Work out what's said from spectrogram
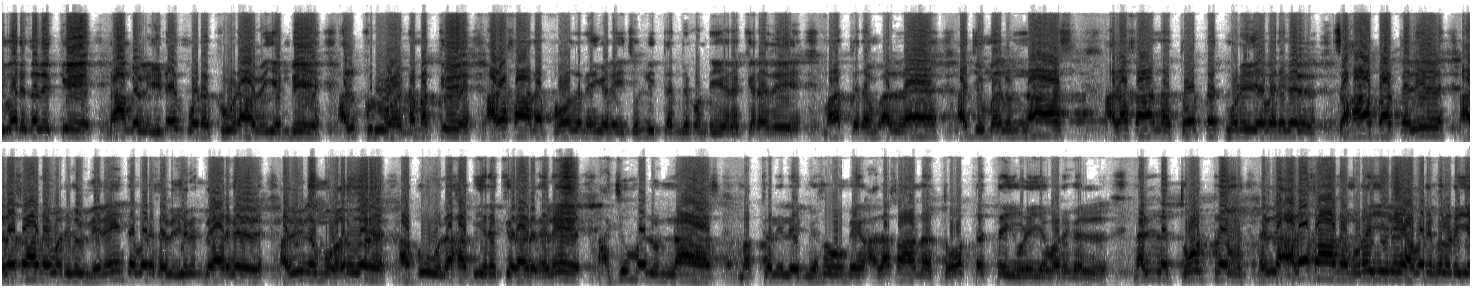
இவர்களுக்கு நாங்கள் இடம் போடக்கூடாது என்று அல்குருவான் நமக்கு அழகான போதனைகளை சொல்லி தந்து கொண்டு இருக்கிறது மாத்திரம் அல்ல அஜுமலுன் நாஸ் அழகான தோட்டமுடையவர்கள் சஹாபாக்களில் அழகானவர்கள் நிறைந்தவர்கள் இருந்தார்கள். அதிலும் ஒருவர் அபு உலகப் இருக்கிறார்களே. அஜுமலுன் மக்களிலே மிகவும் அழகான தோட்டத்தை உடையவர்கள். நல்ல தோற்றம் நல்ல அழகான முறையிலே அவர்களுடைய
